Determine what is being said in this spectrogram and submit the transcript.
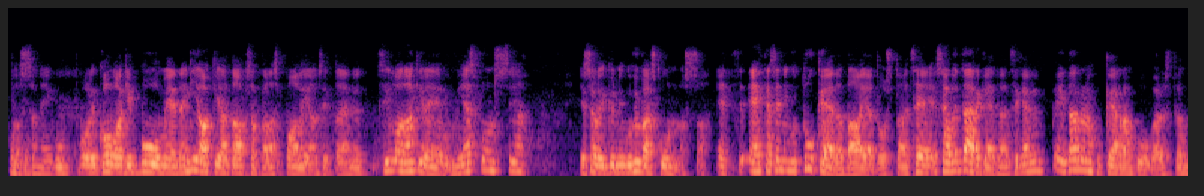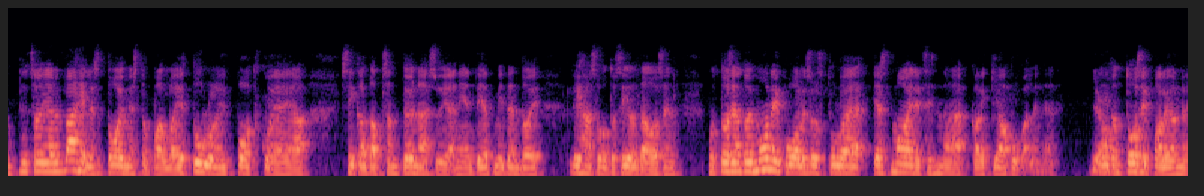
Tuossa niin kuin oli kovakin buumi, etenkin Aki ja Tapsa pelasi paljon sitä. Ja nyt, silloin Akille ei ollut miesflunssia, ja se oli kyllä niin kuin hyvässä kunnossa. Et ehkä se niin kuin tukee tätä ajatusta, että se, se oli tärkeää, että se kävi, ei tarvinnut kuin kerran kuukaudesta, mutta nyt se on jäänyt vähille se toimistopallo, ei tullut niitä potkuja ja sikatapsan tönäsyjä, niin en tiedä miten toi lihasuolto siltä osin. Mutta tosiaan toi monipuolisuus tulee, ja sitten mainitsit nämä kaikki apuvälineet. Joo. Niitä on tosi paljon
